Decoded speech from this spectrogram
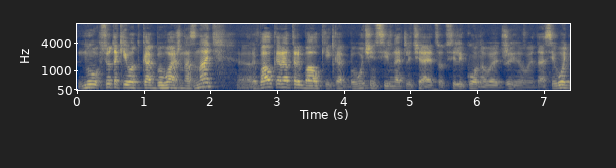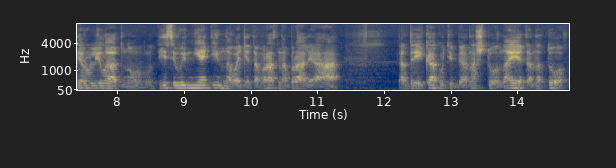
Но все-таки вот как бы важно знать, э, рыбалка от рыбалки как бы очень сильно отличается от силиконовой, джиговой. Да, сегодня рулило одно. Вот если вы не один на воде, там раз набрали, ага, Андрей, как у тебя, на что, на это, на то,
